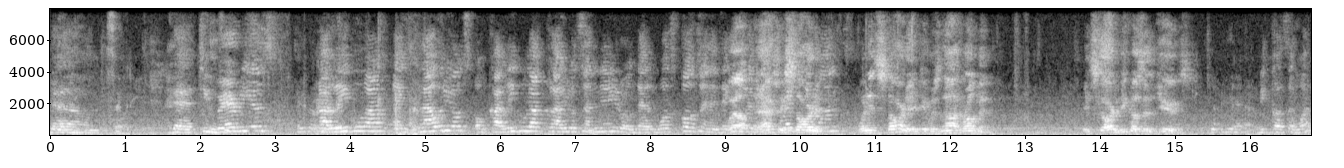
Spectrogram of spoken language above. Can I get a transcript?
the, the Tiberius, Caligula, and Claudius, or Caligula, Claudius and Nero, that was causing, and they Well, called it the actually crazy started, ones. when it started, it was not Roman. It started because of the Jews, Because of what?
